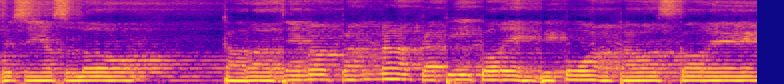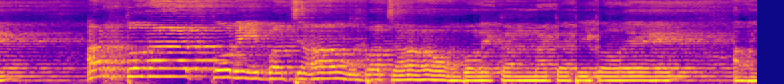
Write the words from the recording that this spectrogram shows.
ভেসে আসলো। কারা যেন কান্না কাটি করে, বিকোয়াট আওয়াজ করে। আর তোনাদ করে, বাঁচাও বাঁচাও বলে কান্নাকাটি করে। আমি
